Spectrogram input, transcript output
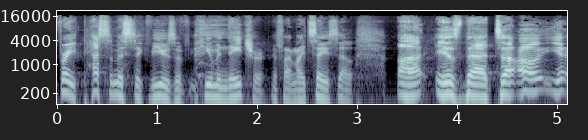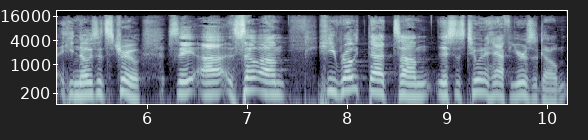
very pessimistic views of human nature, if I might say so. Uh, is that, uh, oh, yeah, he knows it's true. See, so um, he wrote that um, this is two and a half half years ago,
